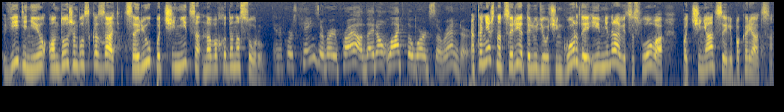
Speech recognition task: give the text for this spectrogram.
видению, он должен был сказать царю подчиниться Навуходоносору. А, конечно, цари — это люди очень гордые, и им не нравится слово «подчиняться» или «покоряться».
